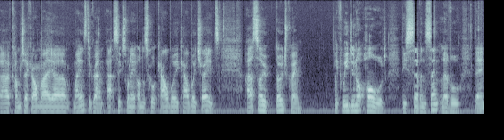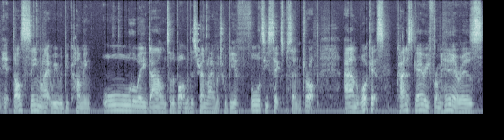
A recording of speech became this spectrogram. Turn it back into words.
uh, come check out my uh, my Instagram at 618 underscore cowboy cowboy trades. Uh, so Dogecoin. If we do not hold the 7 cent level, then it does seem like we would be coming all the way down to the bottom of this trend line, which would be a 46% drop. And what gets kind of scary from here is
